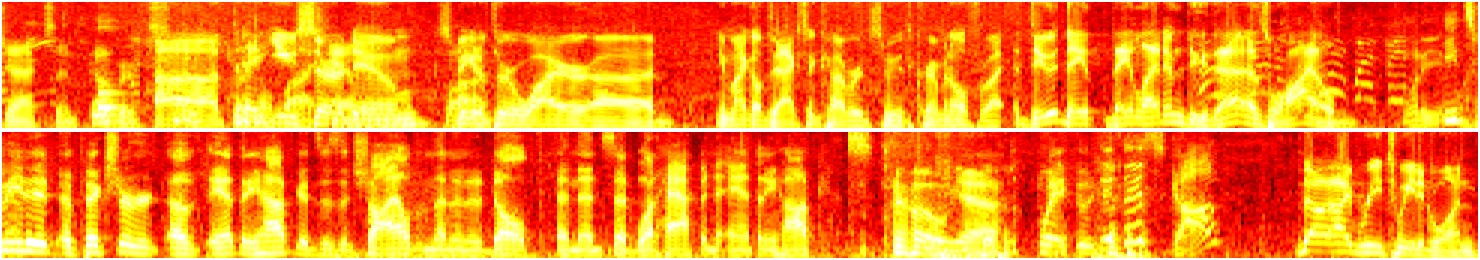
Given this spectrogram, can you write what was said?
Jackson covered? Uh, Smooth thank you, by Sir Alien Doom. Speaking Bob? of through a wire, uh, you Michael Jackson covered Smooth Criminal for dude. They they let him do that. That's wild. What do you? He what tweeted a picture of Anthony Hopkins as a child and then an adult, and then said, "What happened to Anthony Hopkins?" Oh yeah. Wait, who did this? Gob? No, I retweeted one.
